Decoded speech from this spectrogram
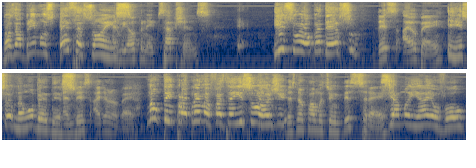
Nós abrimos exceções. and we open exceptions. Isso eu obedeço. This I obey, E isso eu não and obedeço. this I don't obey. Não tem problema fazer isso hoje. There's no problem with doing this today Se amanhã eu vou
